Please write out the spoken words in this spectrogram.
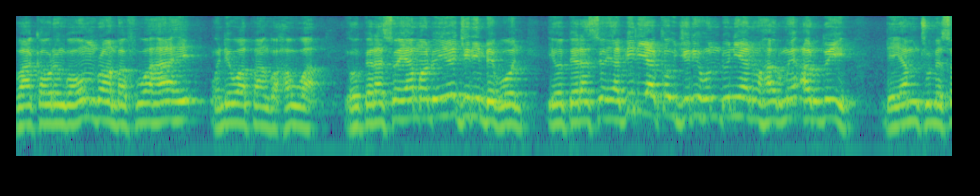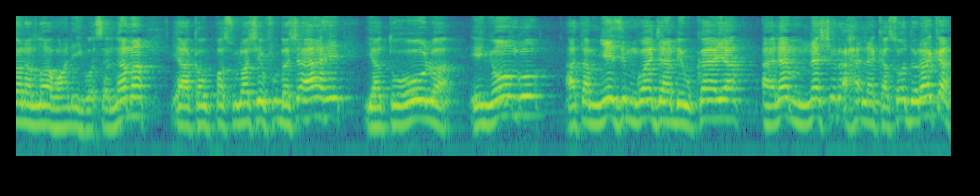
wakaurengwa omndu ambafuwa hahe wende wapangwa hawa. Ya operation ya mando yejiri mbeboni ya operation ya bili yakaujiri hun dunia no harume ardu yinu. De ya mtume sallallahu alaihi wasallama yakaupasulwa shefuba ya yatoolwa enyongo hata mnyezi mgwaja abeukaya ukaya alam nashrah laka sadraka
